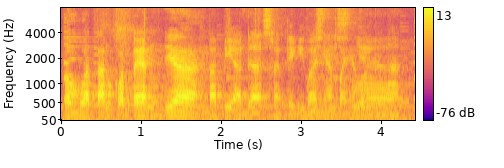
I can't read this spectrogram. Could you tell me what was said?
pembuatan konten, Iya. tapi ada strategi Banyak, banyak bisnisnya.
